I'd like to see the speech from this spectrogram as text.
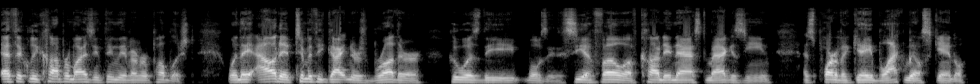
ethically compromising thing they've ever published. When they outed Timothy Geithner's brother, who was the what was it, the CFO of Condé Nast magazine, as part of a gay blackmail scandal,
